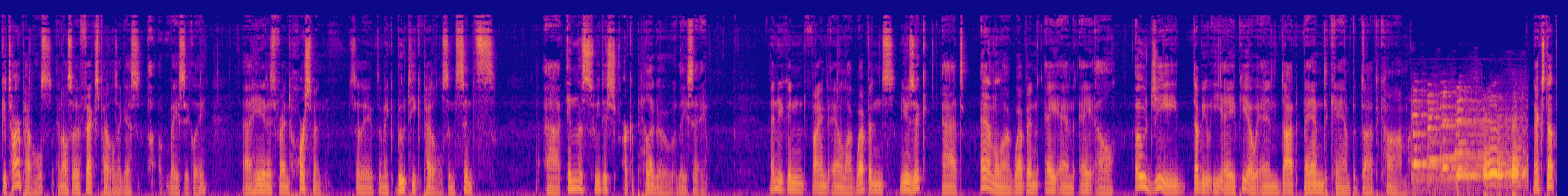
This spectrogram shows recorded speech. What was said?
guitar pedals and also effects pedals, I guess, uh, basically. Uh, he and his friend Horseman. So they, they make boutique pedals and synths uh, in the Swedish archipelago, they say. And you can find Analog Weapons music at Analog Weapon, A N A L O G W E A P O N dot bandcamp dot com. Next up,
